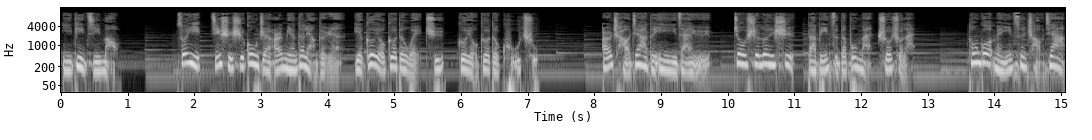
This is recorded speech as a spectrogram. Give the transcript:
一地鸡毛。所以，即使是共枕而眠的两个人，也各有各的委屈，各有各的苦楚。而吵架的意义在于就事论事，把彼此的不满说出来。通过每一次吵架，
